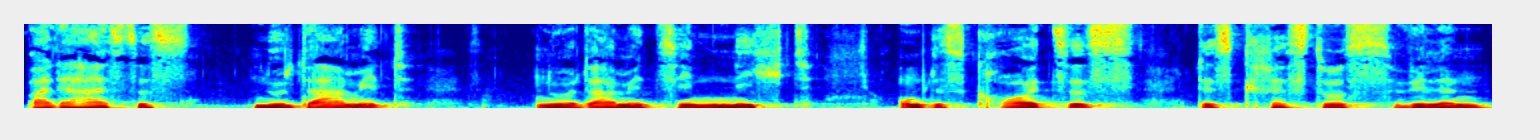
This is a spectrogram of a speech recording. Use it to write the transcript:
Weil da heißt es, nur damit, nur damit sie nicht um des Kreuzes des Christus willen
